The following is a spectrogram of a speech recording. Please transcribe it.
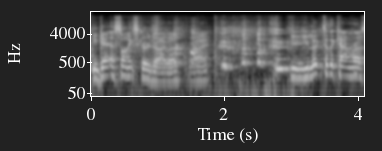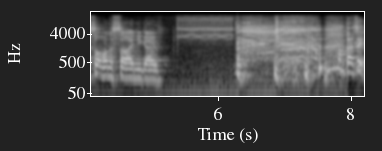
You get a sonic screwdriver, right? you you look to the camera, sort of on the side, and you go. That's it.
